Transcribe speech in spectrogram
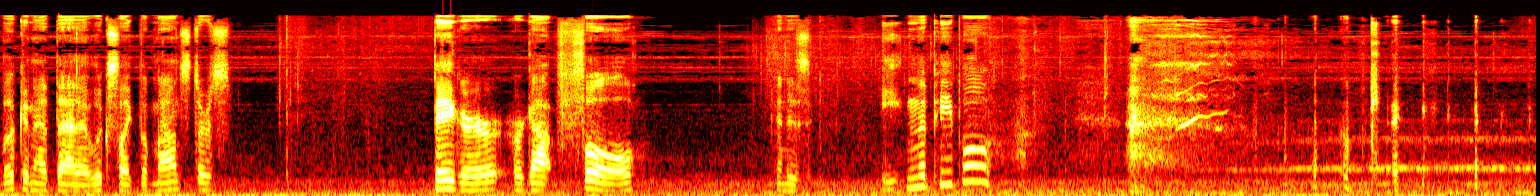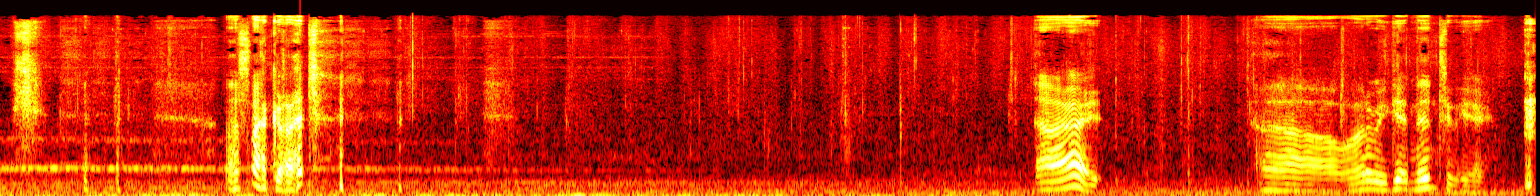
Looking at that, it looks like the monster's bigger or got full and is eating the people? okay. That's not good. Alright. Uh, what are we getting into here? was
